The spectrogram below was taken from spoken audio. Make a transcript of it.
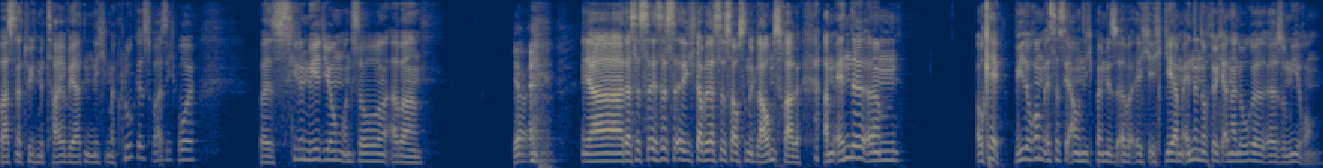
was natürlich mit Teilwerten nicht immer klug ist, weiß ich wohl. Weil es Zielmedium und so, aber. Ja. Ja, das ist, es ist, ich glaube, das ist auch so eine Glaubensfrage. Am Ende, ähm, okay, wiederum ist das ja auch nicht bei mir so, aber ich, ich gehe am Ende noch durch analoge äh, Summierung.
